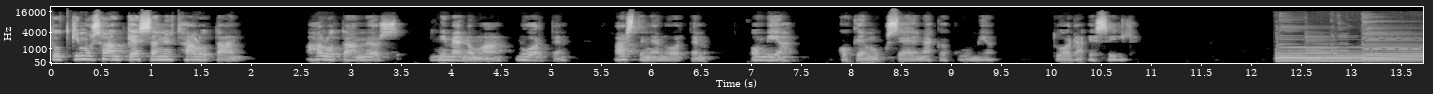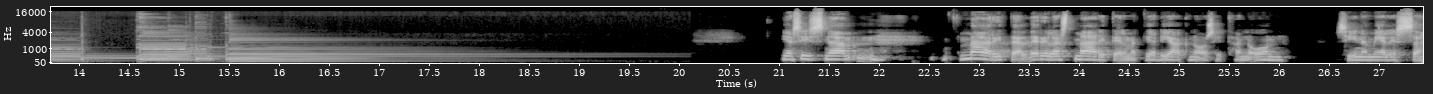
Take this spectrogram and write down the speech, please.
tutkimushankkeessa nyt halutaan, halutaan myös nimenomaan nuorten, lasten ja nuorten omia kokemuksia ja näkökulmia tuoda esille. Ja siis nämä määritel- erilaiset määritelmät ja diagnoosithan on siinä mielessä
